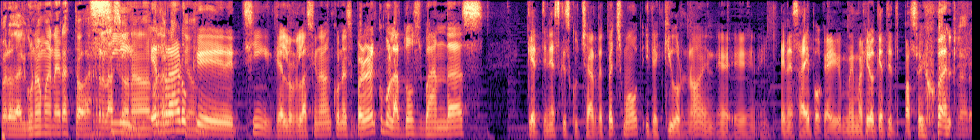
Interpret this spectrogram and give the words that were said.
Pero de alguna manera estaba relacionado. Sí, es raro que sí, que lo relacionaban con eso, pero eran como las dos bandas que tenías que escuchar de Patch Mode y de Cure, ¿no? En, esa época. Y me imagino que a ti te pasó igual. Claro.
